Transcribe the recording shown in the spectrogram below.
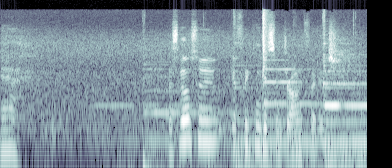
Yeah. Let's go see if we can get some drone footage.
